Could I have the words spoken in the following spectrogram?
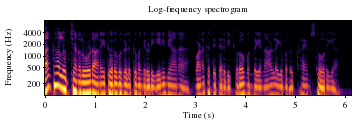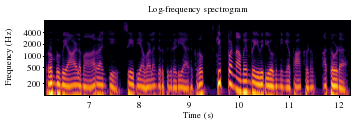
லங்கா லூப் சேனலோடு அனைத்து உறவுகளுக்கும் எங்களுடைய இனிமையான வணக்கத்தை தெரிவிக்கிறோம். இன்றைய நாளையும் ஒரு கிரைம் ஸ்டோரிய ரொம்பவே ஆழமா ஆராய்ஞ்சி செய்தியா வழங்குறதுக்கு ரெடியா இருக்கிறோம். ஸ்கிப் பண்ணாம இன்றைய வீடியோவை நீங்க பார்க்கணும். அதோட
